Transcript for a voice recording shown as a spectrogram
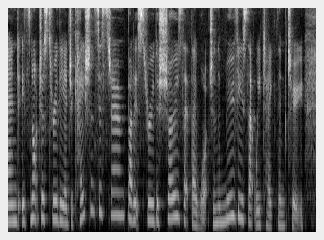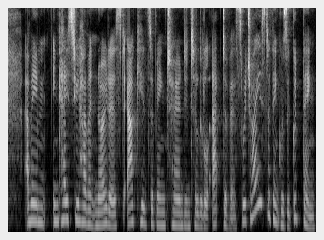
And it's not just through the education system, but it's through the shows that they watch and the movies that we take them to. I mean, in case you haven't noticed, our kids are being turned into little activists, which I used to think was a good thing.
